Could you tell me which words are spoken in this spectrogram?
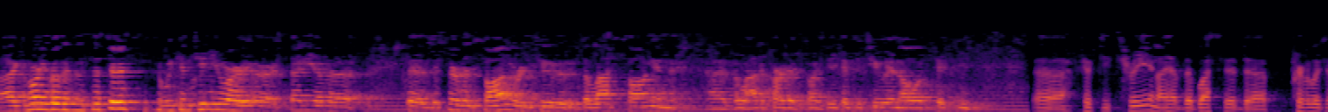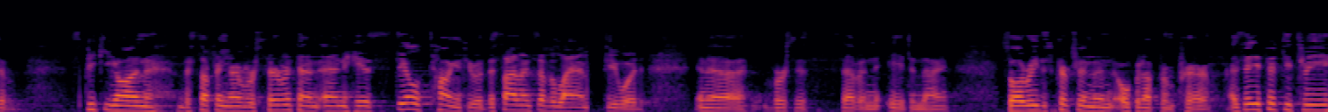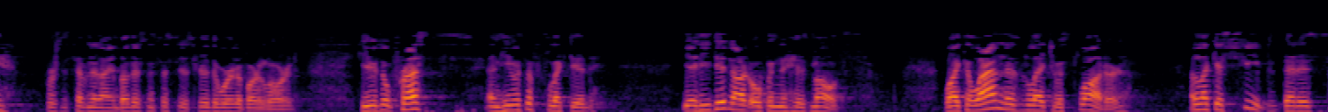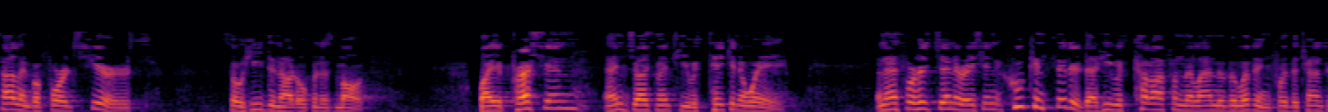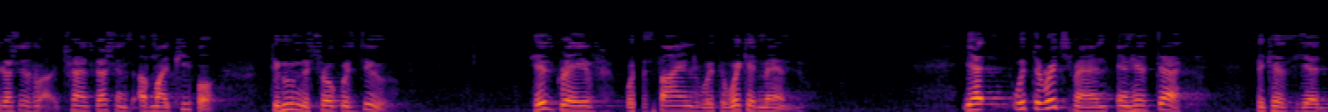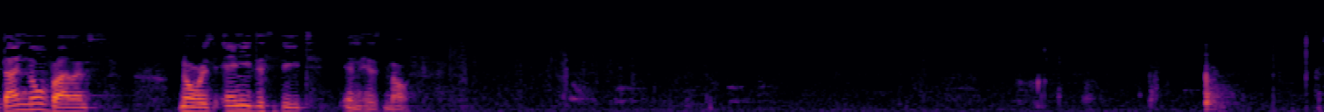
Uh, good morning, brothers and sisters. So we continue our, our study of uh, the, the servant song. We're into the last song in uh, the latter part of Isaiah 52 and all of 50, uh, 53. And I have the blessed uh, privilege of speaking on the suffering of our servant and, and his still tongue, if you would, the silence of the lamb, if you would, in uh, verses 7, 8, and 9. So I'll read the scripture and then open up in prayer. Isaiah 53, verses 7 to 9. Brothers and sisters, hear the word of our Lord. He was oppressed and he was afflicted, yet he did not open his mouth. Like a lamb that is led to a slaughter, and like a sheep that is silent before its shearers, so he did not open his mouth. By oppression and judgment he was taken away. And as for his generation, who considered that he was cut off from the land of the living for the transgressions of my people, to whom the stroke was due? His grave was assigned with the wicked men. Yet with the rich man in his death, because he had done no violence, nor was any deceit in his mouth.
